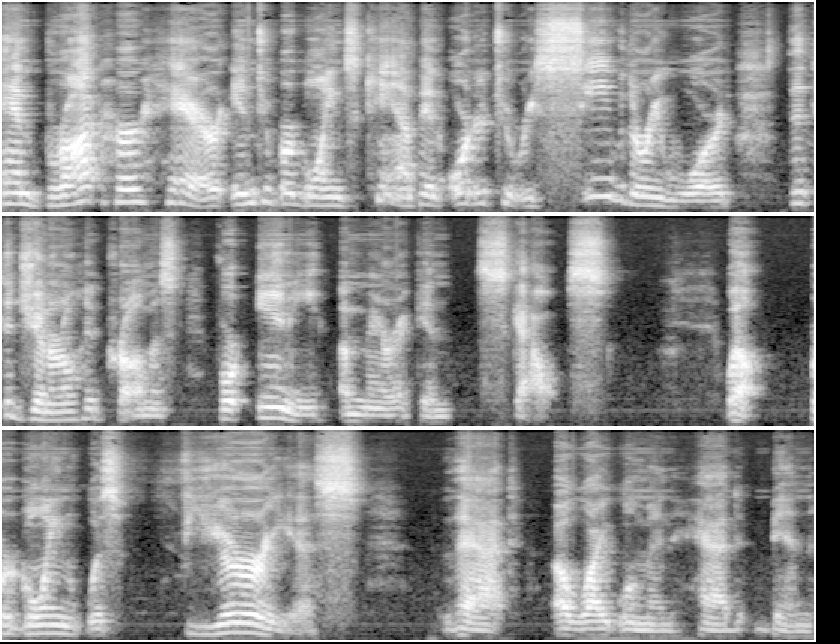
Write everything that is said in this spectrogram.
and brought her hair into Burgoyne's camp in order to receive the reward that the general had promised for any American scalps. Well, Burgoyne was furious that a white woman had been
